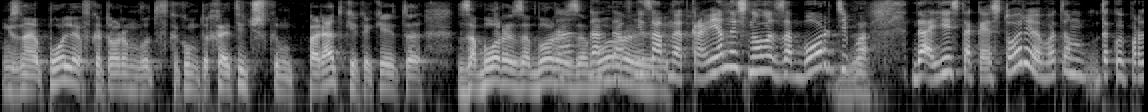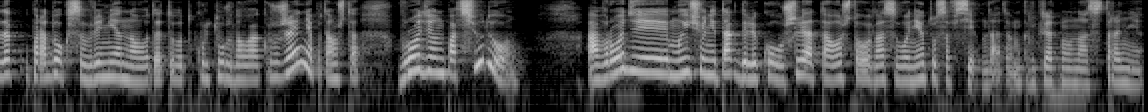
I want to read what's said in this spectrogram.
не знаю, поле, в котором вот в каком-то хаотическом порядке какие-то заборы, заборы, да, заборы. Да, да, внезапная откровенность, снова забор, типа... Да. да, есть такая история, в этом такой парадокс современного вот этого вот культурного окружения, потому что вроде он повсюду, а вроде мы еще не так далеко ушли от того, что у нас его нету совсем, да, там конкретно у нас в стране.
